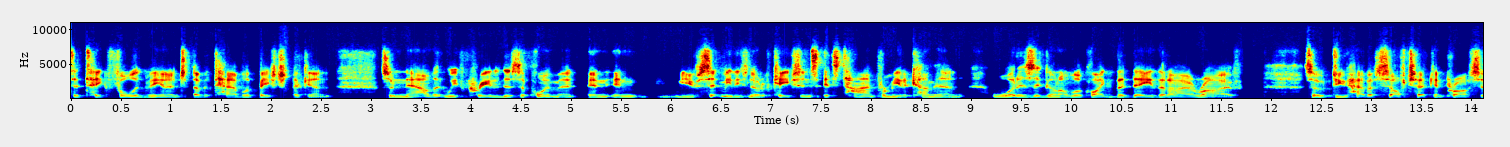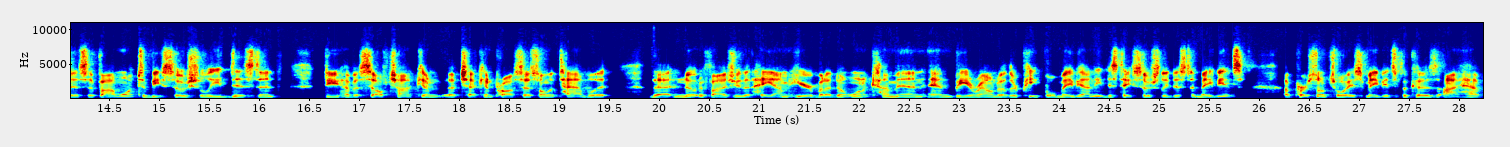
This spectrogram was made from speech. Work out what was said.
to take full advantage of a tablet based check in. So now that we've created this appointment and, and you've sent me these notifications, it's time for me to come in. What is it going to look like the day that I arrive? So, do you have a self check in process? If I want to be socially distant, do you have a self check in check in process on the tablet that notifies you that, hey, I'm here, but I don't want to come in and be around other people. Maybe I need to stay socially distant. Maybe it's a personal choice. Maybe it's because I have,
